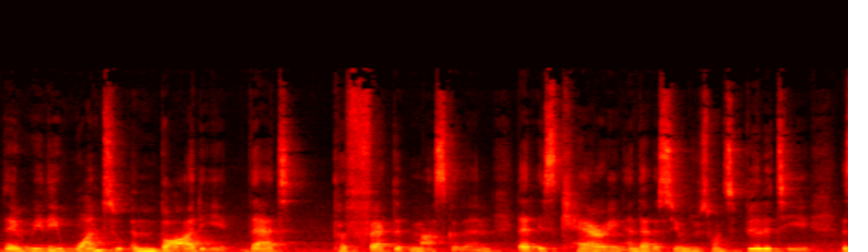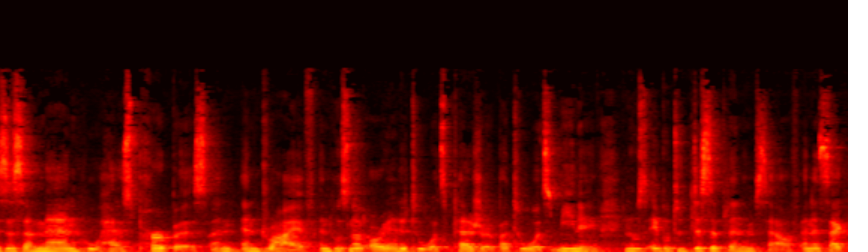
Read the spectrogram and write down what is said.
they really want to embody that perfected masculine that is caring and that assumes responsibility. This is a man who has purpose and, and drive and who's not oriented towards pleasure but towards meaning and who's able to discipline himself. And it's like,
